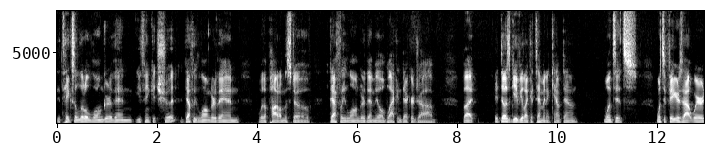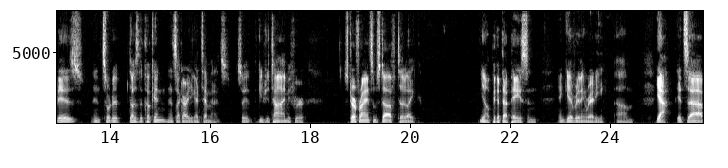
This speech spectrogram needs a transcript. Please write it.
It takes a little longer than you think it should. Definitely longer than with a pot on the stove. Definitely longer than the old Black and Decker job, but it does give you like a 10 minute countdown once it's once it figures out where it is and sort of does the cooking. It's like, all right, you got 10 minutes. So it gives you time if you're stir frying some stuff to like, you know, pick up that pace and and get everything ready. Um, yeah, it's uh,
